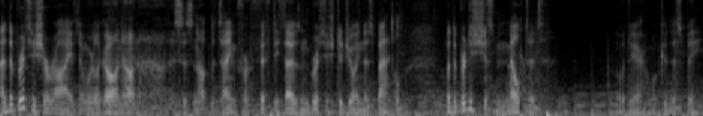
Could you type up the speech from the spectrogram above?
And the British arrived and we were like, oh no, no, no, this is not the time for 50,000 British to join this battle. But the British just melted. Oh dear, what could this be?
